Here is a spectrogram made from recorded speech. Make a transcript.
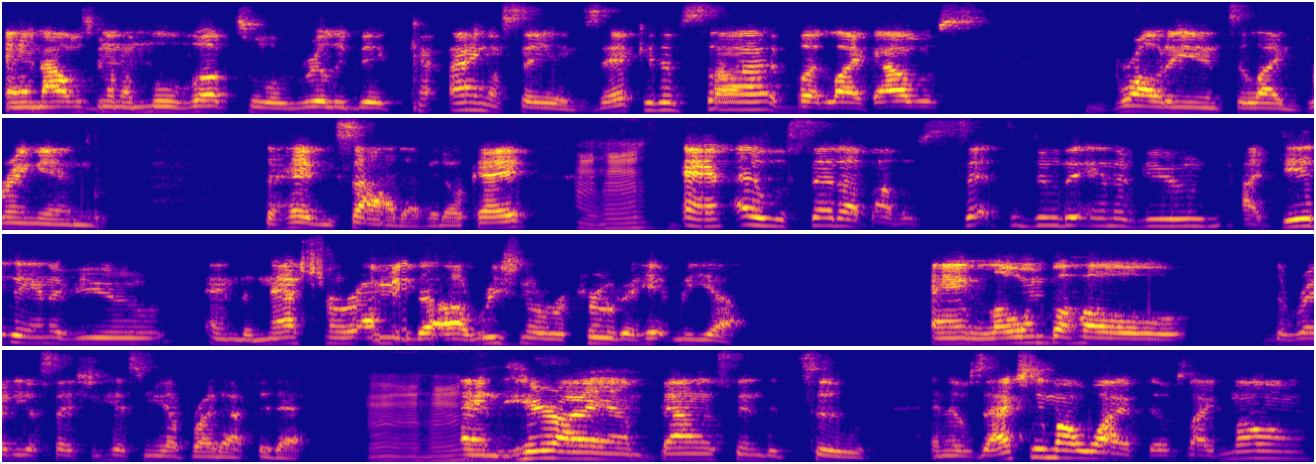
and I was going to move up to a really big, I ain't going to say executive side, but like I was brought in to like bring in the heavy side of it. Okay. Mm-hmm. And it was set up. I was set to do the interview. I did the interview, and the national, I mean, the uh, regional recruiter hit me up. And lo and behold, the radio station hits me up right after that. Mm-hmm. And here I am balancing the two. And it was actually my wife that was like, Mom,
